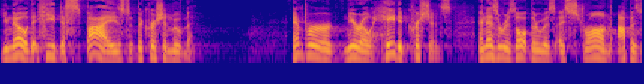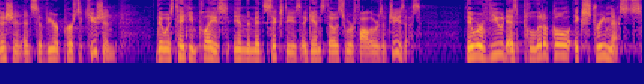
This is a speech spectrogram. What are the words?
you know that he despised the Christian movement. Emperor Nero hated Christians, and as a result, there was a strong opposition and severe persecution that was taking place in the mid 60s against those who were followers of Jesus. They were viewed as political extremists,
